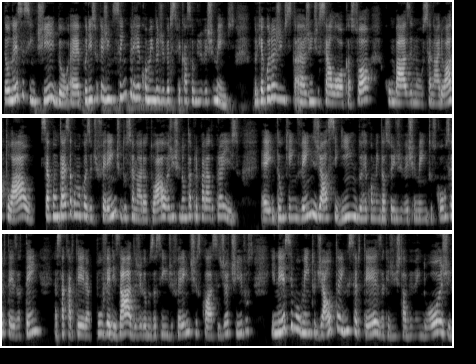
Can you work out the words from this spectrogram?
Então, nesse sentido, é por isso que a gente sempre recomenda diversificação de investimentos. Porque quando a gente, a gente se aloca só com base no cenário atual, se acontece alguma coisa diferente do cenário atual, a gente não está preparado para isso. É, então, quem vem já seguindo recomendações de investimentos, com certeza tem essa carteira pulverizada, digamos assim, em diferentes classes de ativos. E nesse momento de alta incerteza que a gente está vivendo hoje,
